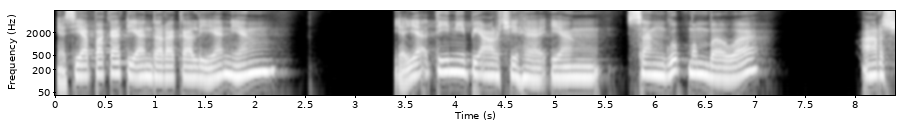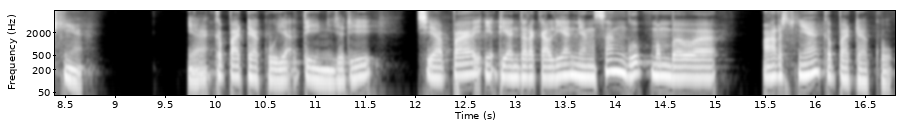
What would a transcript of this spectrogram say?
Ya, siapakah di antara kalian yang ya ya'tini bi'arsyiha yang sanggup membawa arsnya ya kepadaku ya'tini. Jadi siapa di antara kalian yang sanggup membawa arsnya kepadaku?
